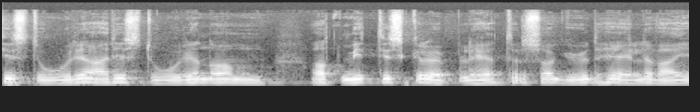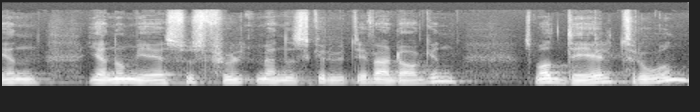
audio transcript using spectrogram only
historie er historien om at midt i skrøpeligheter så har Gud hele veien gjennom Jesus fulgt mennesker ut i hverdagen, som har delt troen,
